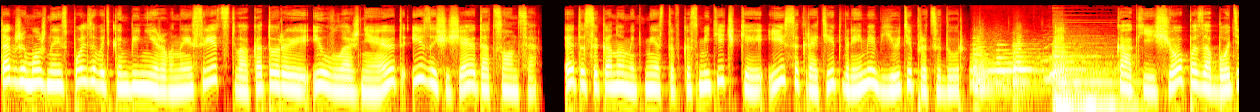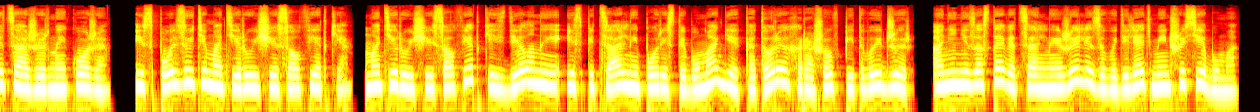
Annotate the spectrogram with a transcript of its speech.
Также можно использовать комбинированные средства, которые и увлажняют, и защищают от солнца. Это сэкономит место в косметичке и сократит время бьюти-процедур. Как еще позаботиться о жирной коже? Используйте матирующие салфетки. Матирующие салфетки сделаны из специальной пористой бумаги, которая хорошо впитывает жир. Они не заставят сальные железы выделять меньше себума,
